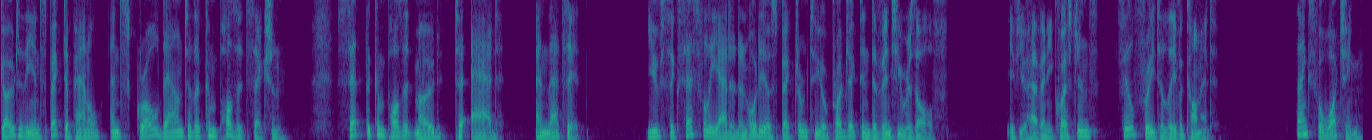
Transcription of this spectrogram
Go to the Inspector panel and scroll down to the Composite section. Set the composite mode to Add, and that's it. You've successfully added an audio spectrum to your project in DaVinci Resolve. If you have any questions, feel free to leave a comment. Thanks for watching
